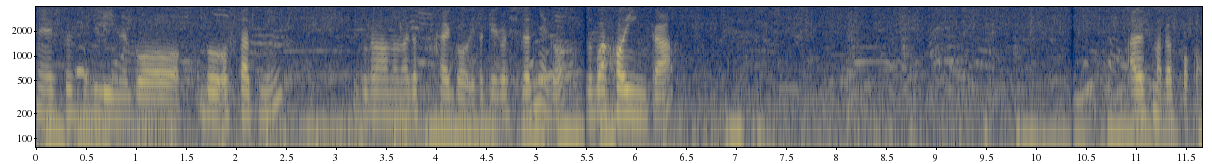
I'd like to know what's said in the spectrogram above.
Śmieję, że to jest wigilijny, bo był ostatni. Wyglądał na mega suchego i takiego średniego. To była choinka. Ale jest mega spoko.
